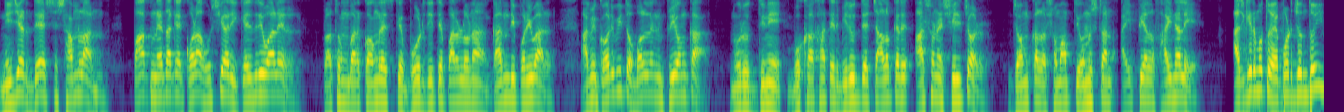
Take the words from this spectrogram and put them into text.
নিজের দেশ সামলান, পাক নেতাকে কড়া হুঁশিয়ারি কেজরিওয়ালের। প্রথমবার কংগ্রেসকে ভোট দিতে পারল না গান্ধী পরিবার। আমি গর্বিত, বললেন প্রিয়ঙ্কা। নুরুদ্দিনে বোখা খাতের বিরুদ্ধে চালকের আসনে শিলচর। জমকালো সমাপ্তি অনুষ্ঠান আইপিএল ফাইনালে। আজকের মতো এ পর্যন্তই।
